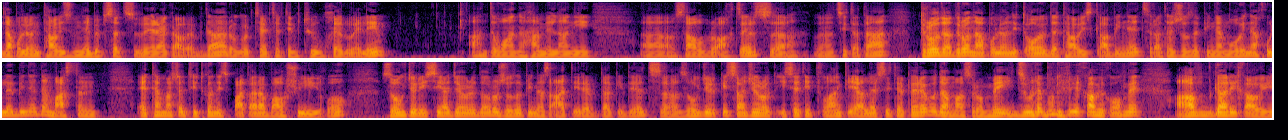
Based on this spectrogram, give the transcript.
ნაპოლეონი თავის ნებებსაც ვერ აკავებდა, როგორც ერთ-ერთი მთულხერველი. ანტუან ჰამელანი საუბრო აღწერს ციტატა დრო და დრო ნაპოლეონი ტოვებდა თავის კაბინეტს რათა ჟოზეფინა მოენახულებინა და მასთან ეთამაშა თვითონ ის პატარა ბავშვი იყო. ზოგჯერ ისე აჯავრებდა რომ ჟოზეფინას ატირებდა კიდეც. ზოგჯერ კი საჯეროდ ისეთი ტლანკი ალერსით ეფერებოდა მას რომ მე იძულებული ვიყავი ხოლმე ავდგარიყავი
